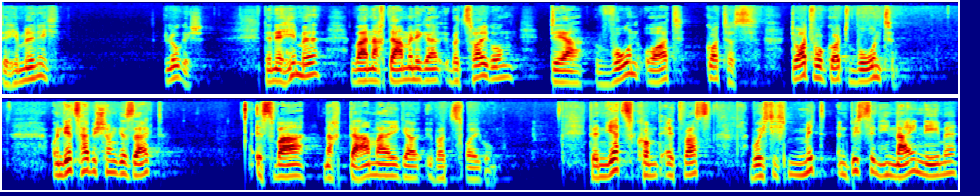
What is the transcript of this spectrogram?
Der Himmel nicht. Logisch. Denn der Himmel war nach damaliger Überzeugung der Wohnort Gottes, dort wo Gott wohnte. Und jetzt habe ich schon gesagt, es war nach damaliger Überzeugung. Denn jetzt kommt etwas, wo ich dich mit ein bisschen hineinnehme,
